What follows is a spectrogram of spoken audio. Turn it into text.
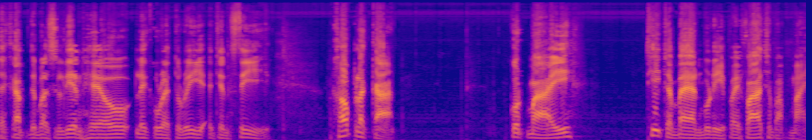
นะครับ The Brazilian Health Regulatory Agency เขาประกาศกฎหมายที่จะแบนบุหรี่ไฟฟ้าฉบับใหม่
